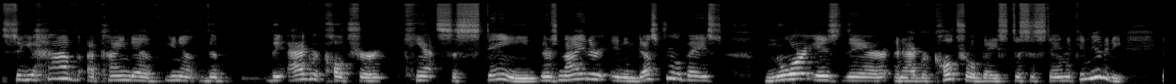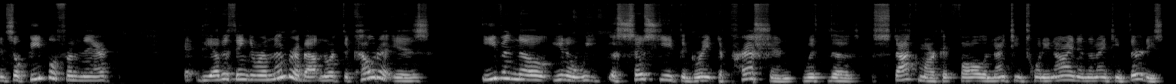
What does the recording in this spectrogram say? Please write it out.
so you have a kind of you know the the agriculture can't sustain there's neither an industrial base nor is there an agricultural base to sustain the community and so people from there the other thing to remember about North Dakota is even though you know we associate the Great Depression with the stock market fall in 1929 and the 1930s,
